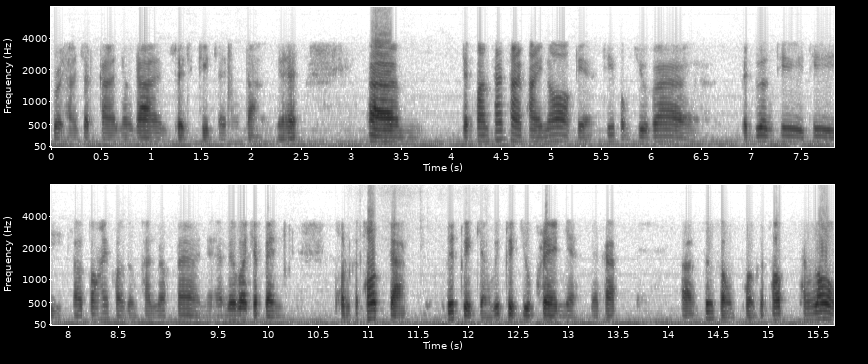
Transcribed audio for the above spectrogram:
บริหารจัดการทางด้านเศรษฐกิจอะไรต่างๆนะฮะอ่าแต่ความท้าทายภายนอกเนี่ยที่ผมคิดว่าเป็นเรื่องที่ที่เราต้องให้ความสำคัญมากๆนะฮะไม่ว่าจะเป็นผลกระทบจากวิกฤตอย่างวิกฤตยูเครนเนี่ยนะครับอ่าซึ่งส่งผลกระทบทั้งโลก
